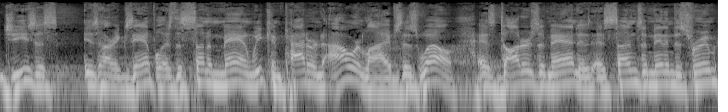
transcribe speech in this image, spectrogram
Jesus is our example. As the Son of Man, we can pattern our lives as well. As daughters of man, as, as, sons of men in this room,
